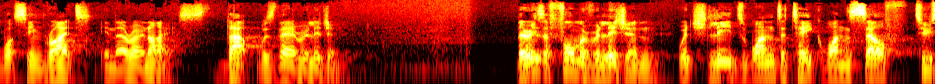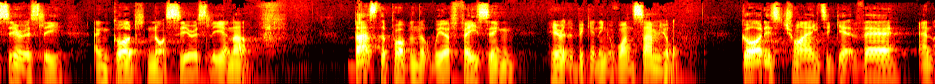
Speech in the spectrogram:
what seemed right in their own eyes. That was their religion. There is a form of religion which leads one to take oneself too seriously and God not seriously enough. That's the problem that we are facing here at the beginning of 1 Samuel. God is trying to get their and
